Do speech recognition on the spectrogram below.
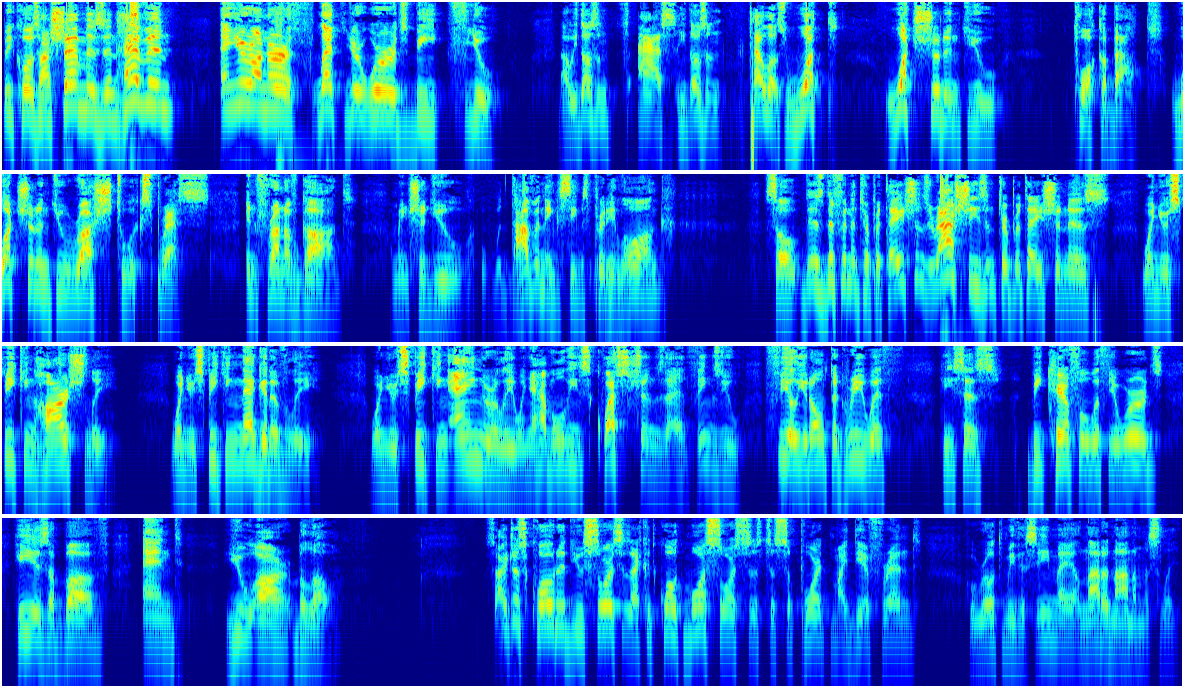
because Hashem is in heaven and you're on earth. Let your words be few. Now he doesn't ask, he doesn't tell us what, what shouldn't you talk about? What shouldn't you rush to express in front of God? I mean, should you, davening seems pretty long. So there's different interpretations. Rashi's interpretation is when you're speaking harshly, when you're speaking negatively, when you're speaking angrily, when you have all these questions and things you feel you don't agree with, he says, be careful with your words. He is above and you are below. So I just quoted you sources. I could quote more sources to support my dear friend who wrote me this email, not anonymously.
